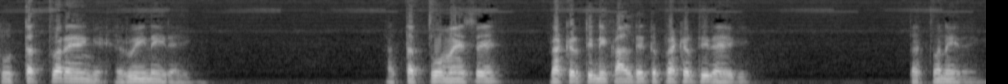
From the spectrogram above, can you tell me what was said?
तो तत्व रहेंगे, रुई नहीं रहेगी। और तत्वों में से प्रकृति निकाल दे तो प्रकृति रहेगी। तत्व नहीं रहेगी।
